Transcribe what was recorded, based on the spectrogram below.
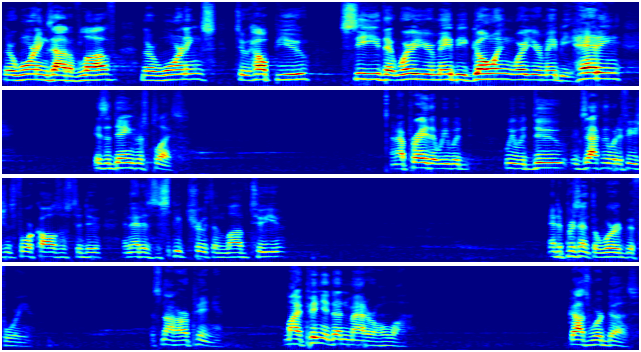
there are warnings out of love. There are warnings to help you see that where you may be going, where you may be heading, is a dangerous place. And I pray that we would, we would do exactly what Ephesians 4 calls us to do, and that is to speak truth and love to you and to present the word before you. It's not our opinion. My opinion doesn't matter a whole lot. God's word does.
